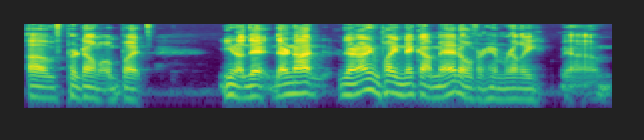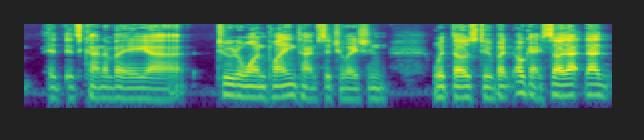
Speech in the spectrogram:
of Perdomo, but you know they're they're not they're not even playing Nick Ahmed over him really. Um, it, it's kind of a uh, two to one playing time situation with those two. But okay, so that that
